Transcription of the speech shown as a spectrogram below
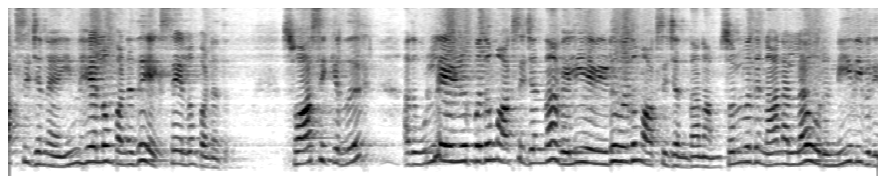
ஆக்சிஜனை இன்ஹேலும் பண்ணுது எக்ஸேலும் பண்ணுது. சுவாசிக்கிறது அது உள்ளே இழுப்பதும் ஆக்சிஜன் தான் வெளியே விடுவதும் ஆக்சிஜன் தான். நாம் சொல்வது நான் அல்ல ஒரு நீதிபதி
